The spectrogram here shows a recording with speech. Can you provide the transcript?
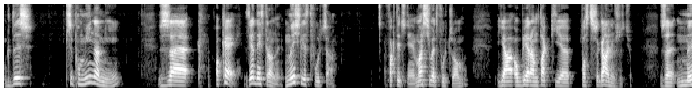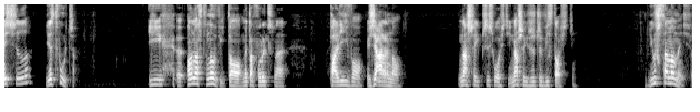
gdyż przypomina mi, że okej, okay, z jednej strony myśl jest twórcza, faktycznie ma siłę twórczą, ja obieram takie postrzeganie w życiu, że myśl jest twórcza. I e, ona stanowi to metaforyczne paliwo, ziarno naszej przyszłości, naszej rzeczywistości. Już sama myśl.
